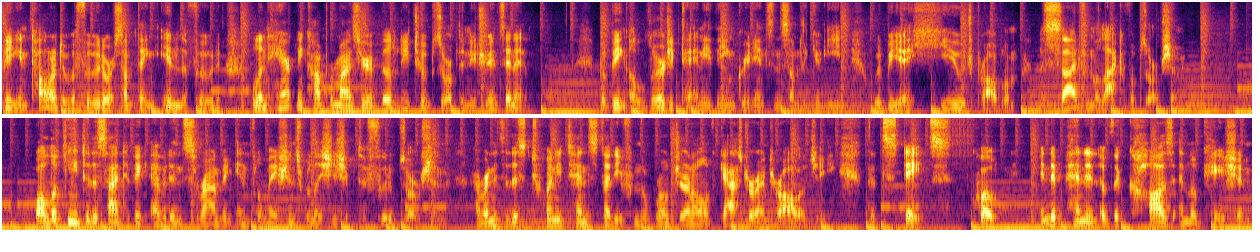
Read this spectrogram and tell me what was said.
Being intolerant of a food or something in the food will inherently compromise your ability to absorb the nutrients in it but being allergic to any of the ingredients in something you eat would be a huge problem, aside from the lack of absorption. While looking into the scientific evidence surrounding inflammation's relationship to food absorption, I ran into this 2010 study from the World Journal of Gastroenterology that states, quote, independent of the cause and location,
